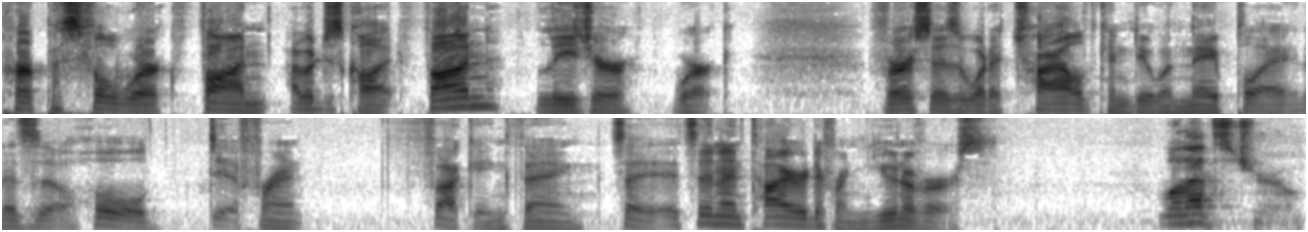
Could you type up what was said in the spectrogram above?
purposeful work, fun. I would just call it fun, leisure work, versus what a child can do when they play. That's a whole different fucking thing. It's a, it's an entire different universe. Well, that's true.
